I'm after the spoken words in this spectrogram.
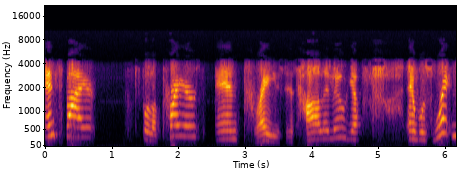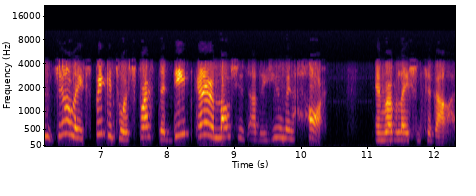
inspired, full of prayers and praises. Hallelujah. And was written generally speaking to express the deep inner emotions of the human heart in revelation to God.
